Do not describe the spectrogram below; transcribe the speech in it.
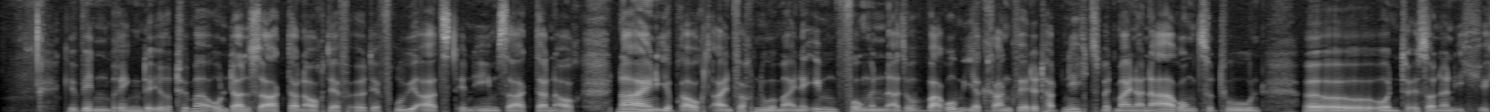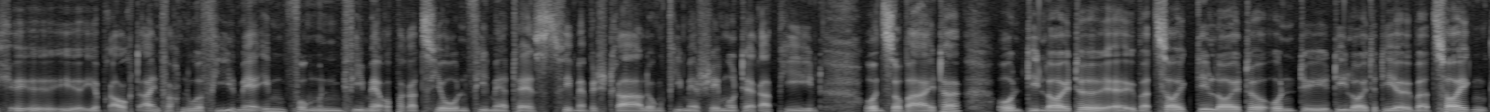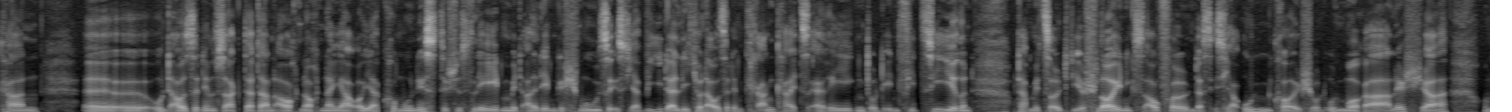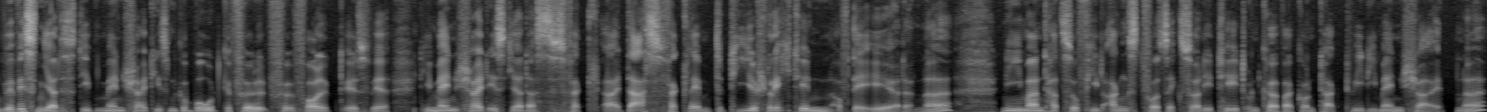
Gewinnbringende Irrtümer. Und dann sagt dann auch der, äh, der Früharzt in ihm, sagt dann auch, nein, ihr braucht einfach nur meine Impfungen. Also warum ihr krank werdet, hat nichts mit meiner Nahrung zu tun, äh, und, sondern ich, ich, äh, ihr braucht einfach nur viel mehr Impfungen, viel mehr Operationen, viel mehr Tests, viel mehr Bestrahlung, viel mehr Chemotherapien und so weiter. Und die Leute, er überzeugt die Leute und die, die Leute, die er überzeugen kann, äh, und außerdem sagt er dann auch noch, naja, euer kommunistisches Leben mit all dem Geschmuse ist ja widerlich und außerdem krankheitserregend und infizierend. Damit solltet ihr schleunigst aufholen, das ist ja unkeusch und unmoralisch, ja. Und wir wissen ja, dass die Menschheit diesem Gebot gefolgt ist. Wir, die Menschheit ist ja das, äh, das verklemmte Tier schlechthin auf der Erde. Ne? Niemand hat so viel Angst vor Sexualität und Körperkontakt wie die Menschheit. Ne?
